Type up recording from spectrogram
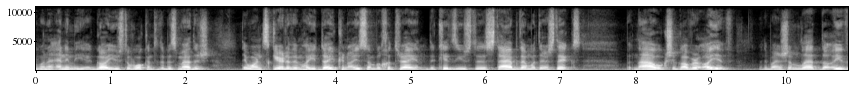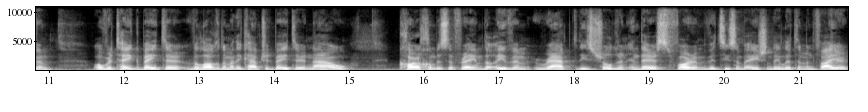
when an enemy, a guy, used to walk into the Bismadish, they weren't scared of him. The kids used to stab them with their sticks. But now, when the Bansham let the Oivim overtake Beiter, Velachdim, and they captured Beiter, now, the Oivim wrapped these children in their Be'esh, and they lit them in fire,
